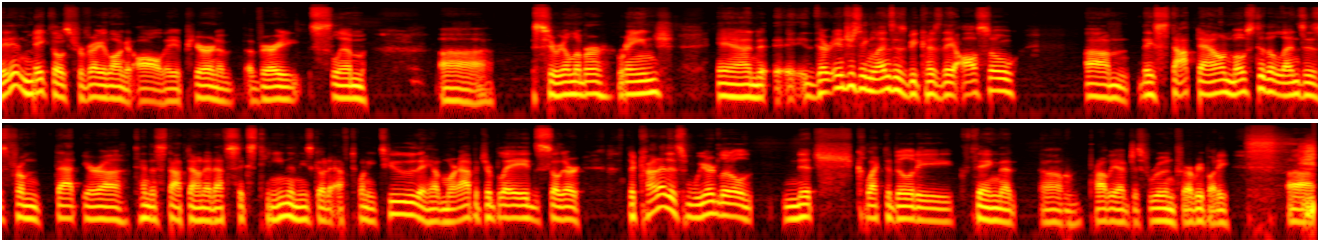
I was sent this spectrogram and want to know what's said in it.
they didn't make those for very long at all. They appear in a, a very slim uh, serial number range, and uh, they're interesting lenses because they also um, they stop down. Most of the lenses from that era tend to stop down at f16, and these go to f22. They have more aperture blades, so they're they're kind of this weird little niche collectability thing that um, probably I've just ruined for everybody. Um,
